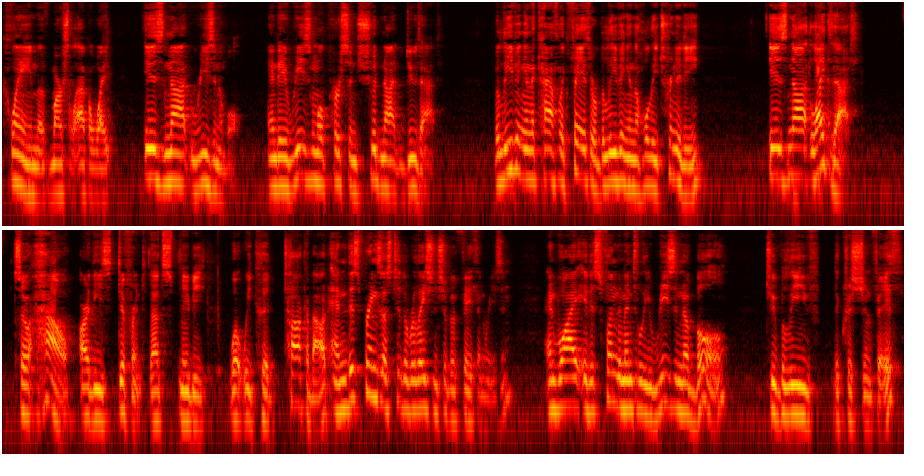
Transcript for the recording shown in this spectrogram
claim of Marshall Applewhite is not reasonable. And a reasonable person should not do that. Believing in the Catholic faith or believing in the Holy Trinity is not like that. So how are these different? That's maybe what we could talk about. And this brings us to the relationship of faith and reason and why it is fundamentally reasonable to believe the Christian faith.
